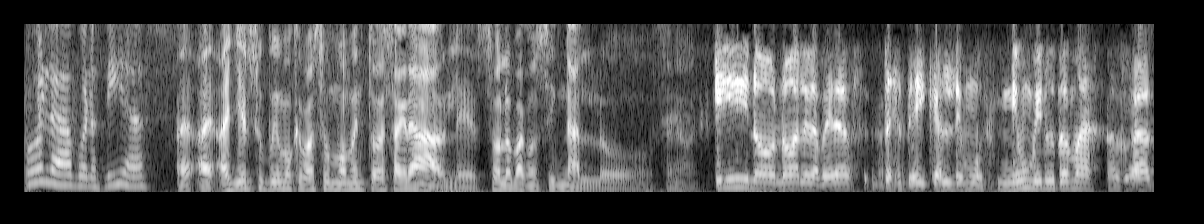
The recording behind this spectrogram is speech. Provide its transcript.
Hola, buenos días. A, a, ayer supimos que pasó un momento desagradable, solo para consignarlo, senador. Y no, no vale la pena dedicarle ni un minuto más. O sea,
